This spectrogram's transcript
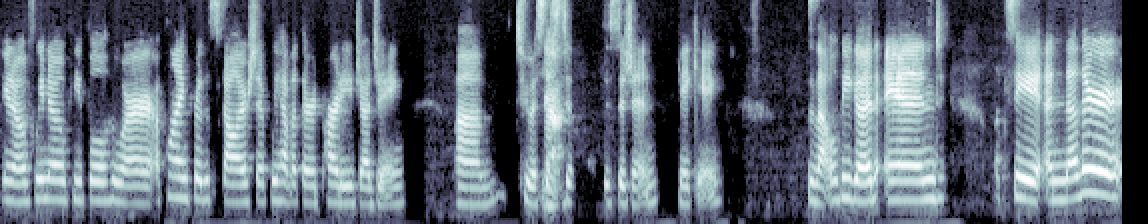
you know if we know people who are applying for the scholarship we have a third party judging um, to assist yeah. in decision making so that will be good and let's see another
